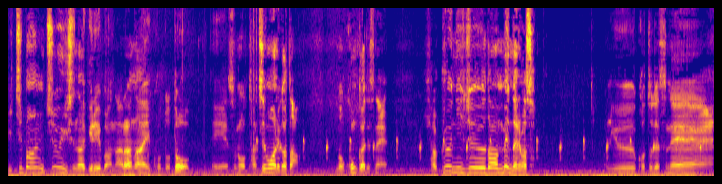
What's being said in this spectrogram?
一番注意しなければならないことと、えーその立ち回り方の今回ですね、120段目になりますと。いうことですね。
